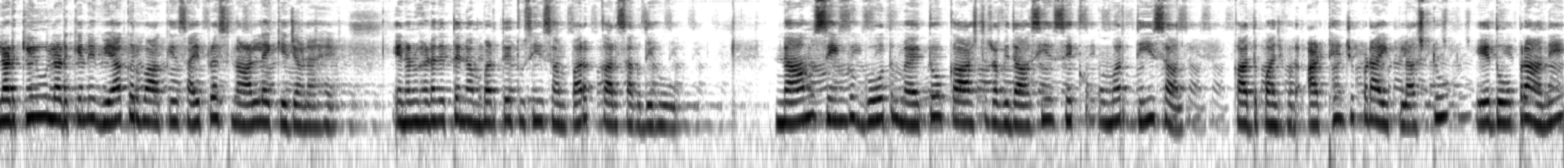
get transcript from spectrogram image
ਲੜਕੀ ਨੂੰ ਲੜਕੇ ਨੇ ਵਿਆਹ ਕਰਵਾ ਕੇ ਸਾਈਪ੍ਰਸ ਨਾਲ ਲੈ ਕੇ ਜਾਣਾ ਹੈ। ਇਹਨਾਂ ਨੂੰ ਹੇਠਾਂ ਦਿੱਤੇ ਨੰਬਰ ਤੇ ਤੁਸੀਂ ਸੰਪਰਕ ਕਰ ਸਕਦੇ ਹੋ। ਨਾਮ ਸਿੰਘ ਗੋਤ ਮਹਿਤੋ ਕਾਸਟ ਰਵਿਦਾਸੀ ਸਿੱਖ ਉਮਰ 30 ਸਾਲ। ਕੱਦ 5 ਫੁੱਟ 8 ਇੰਚ, ਪੜ੍ਹਾਈ ਪਲੱਸ 2 ਇਹ ਦੋ ਭਰਾ ਨੇ,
